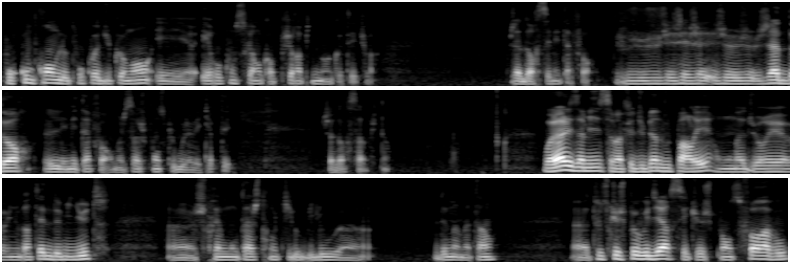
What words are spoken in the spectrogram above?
pour comprendre le pourquoi du comment et, reconstruire encore plus rapidement à côté, tu vois. J'adore ces métaphores. J'adore les métaphores. Moi, ça, je pense que vous l'avez capté. J'adore ça, putain. Voilà les amis, ça m'a fait du bien de vous parler. On a duré euh, une vingtaine de minutes. Euh, je ferai le montage tranquille au bilou demain matin. tout ce que je peux vous dire, c'est que je pense fort à vous.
